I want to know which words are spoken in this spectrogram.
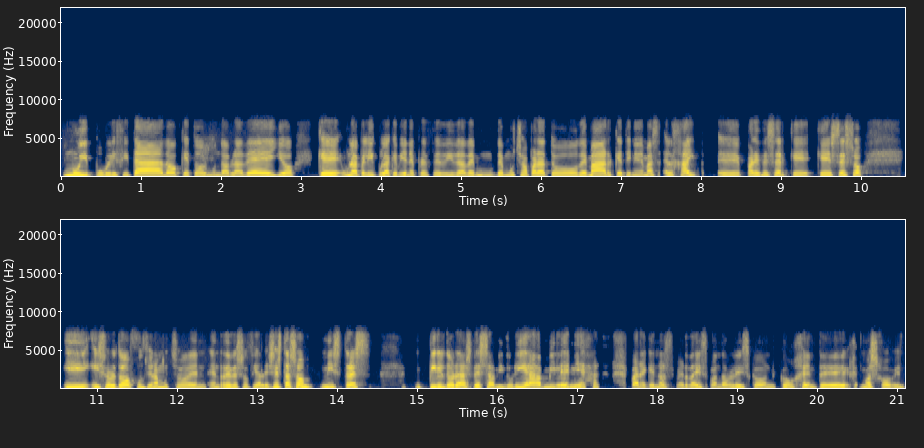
muy publicitado, que todo el mundo habla de ello, que una película que viene precedida de, de mucho aparato de marketing y demás. El hype eh, parece ser que, que es eso. Y, y, sobre todo funciona mucho en, en redes sociales. Estas son mis tres píldoras de sabiduría milenial para que no os perdáis cuando habléis con, con gente más joven.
